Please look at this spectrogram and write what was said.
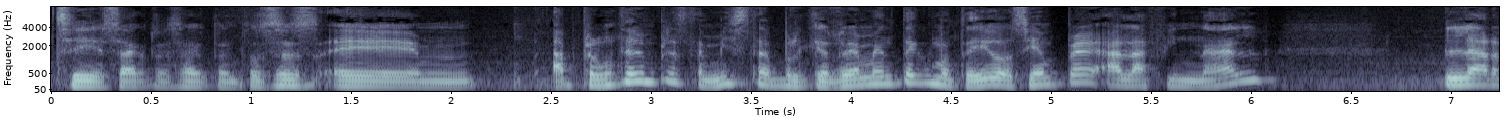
sí, exacto, exacto. Entonces, eh, a preguntar a un prestamista, porque realmente, como te digo, siempre a la final, la,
